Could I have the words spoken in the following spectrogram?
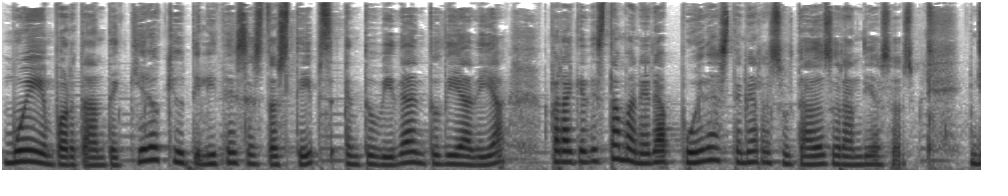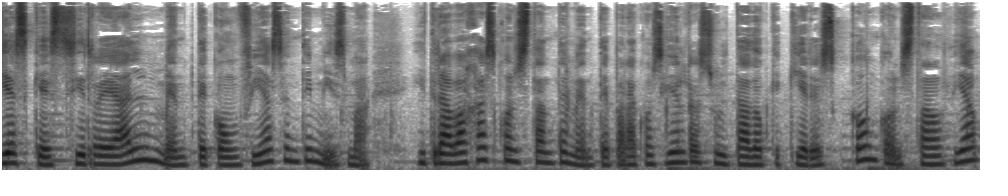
Muy importante, quiero que utilices estos tips en tu vida, en tu día a día, para que de esta manera puedas tener resultados grandiosos. Y es que si realmente confías en ti misma y trabajas constantemente para conseguir el resultado que quieres con constancia,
